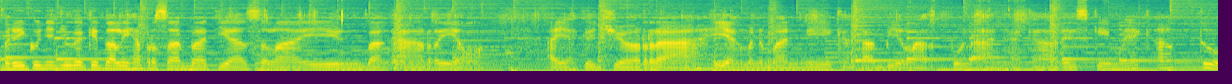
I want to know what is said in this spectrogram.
Berikutnya juga kita lihat persahabat ya Selain Bang Ariel Ayah Kejora yang menemani kakak Bilar pun ada. Kak Rizky Make Up tuh.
